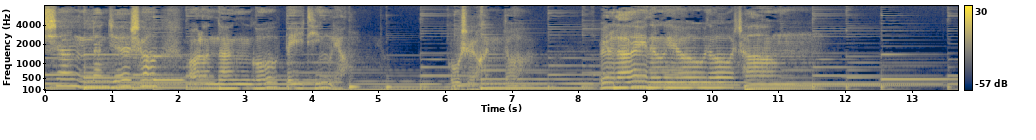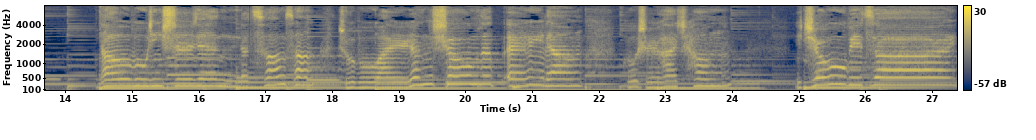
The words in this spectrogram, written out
向南街上，花落南国北亭凉。故事很多，未来能有多长？道不尽世间的沧桑，数不完人生的悲凉。故事还长，你就别再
